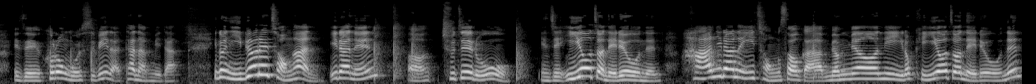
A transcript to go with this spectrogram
이제 그런 모습이 나타납니다. 이런 이별의 정한이라는 어, 주제로 이제 이어져 내려오는 한이라는 이 정서가 면면이 이렇게 이어져 내려오는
